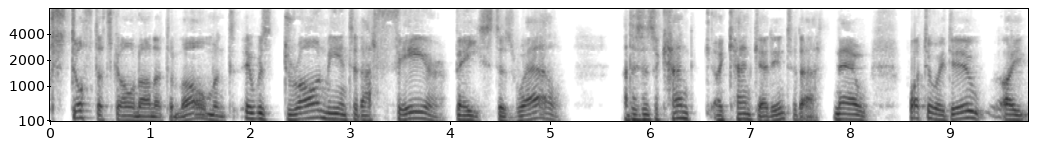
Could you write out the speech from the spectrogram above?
stuff that's going on at the moment. It was drawing me into that fear based as well, and I says I can't, I can't get into that now. What do I do? I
